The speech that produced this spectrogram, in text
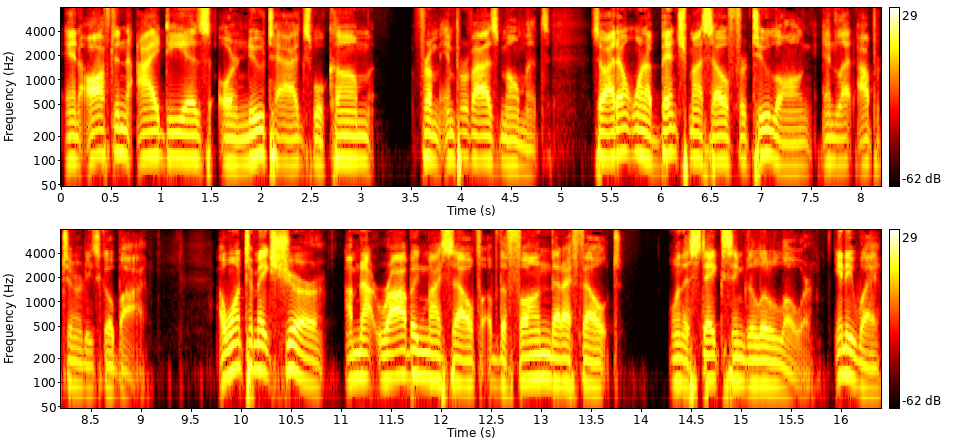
And often ideas or new tags will come from improvised moments. So I don't want to bench myself for too long and let opportunities go by. I want to make sure I'm not robbing myself of the fun that I felt when the stakes seemed a little lower. Anyway,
